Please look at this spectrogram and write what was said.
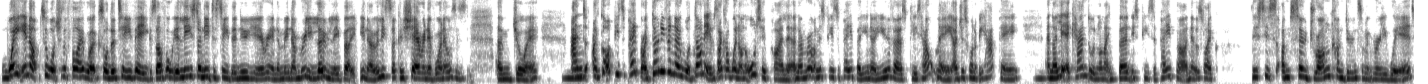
waiting up to watch the fireworks on the TV because I thought at least I need to see the new year in. I mean, I'm really lonely, but you know, at least I can share in everyone else's um, joy. Mm. And I got a piece of paper. I don't even know what done it. It was like I went on autopilot and I wrote on this piece of paper, you know, universe, please help me. I just want to be happy. Mm. And I lit a candle and I like burnt this piece of paper, and it was like this is I'm so drunk, I'm doing something really weird.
